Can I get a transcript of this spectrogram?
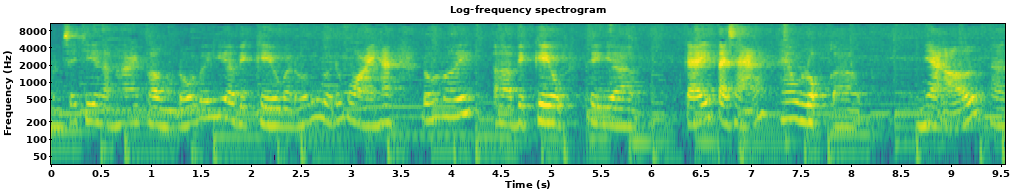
mình sẽ chia làm hai phần đối với Việt kiều và đối với người nước ngoài ha. Đối với Việt kiều thì cái tài sản theo luật nhà ở à,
